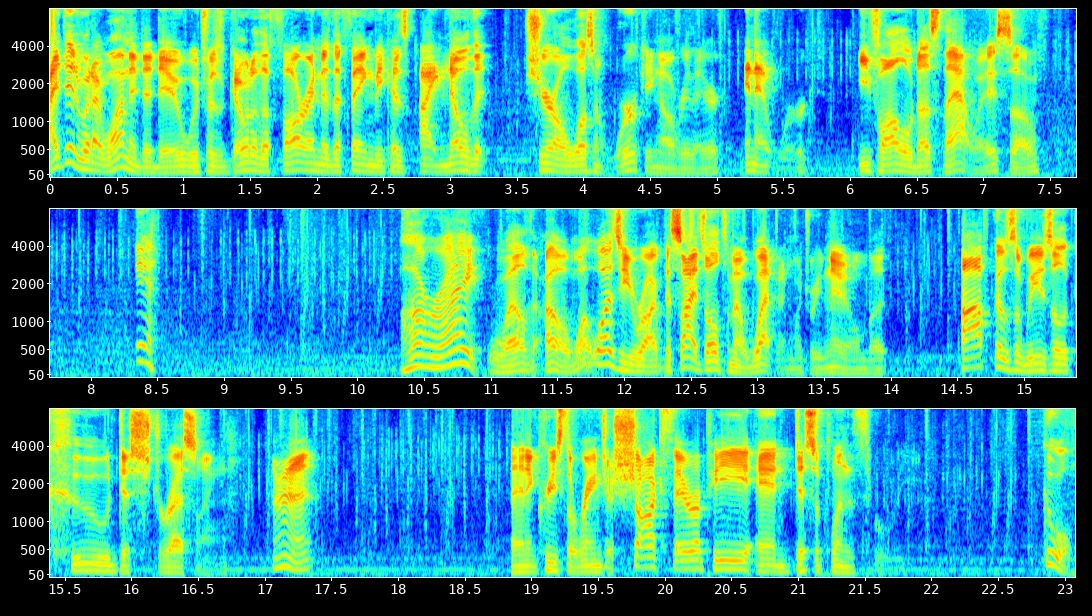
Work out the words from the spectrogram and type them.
I did what I wanted to do, which was go to the far end of the thing because I know that Cheryl wasn't working over there, and it worked. He followed us that way, so... Yeah. All right, well, oh, what was he rock? Besides Ultimate Weapon, which we knew, but... Pop goes the Weasel, Coup, Distressing. All right. And increase the range of Shock Therapy and Discipline 3. Cool.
